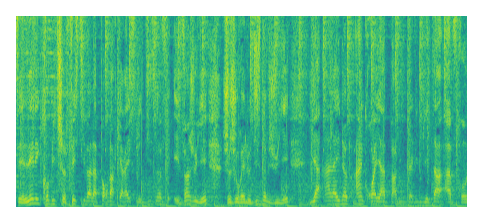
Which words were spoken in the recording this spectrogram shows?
c'est l'Electro Beach Festival à Port-Barcarès le 19 et 20 juillet. Je jouerai le 19 juillet. Il y a un line-up incroyable parmi David Guetta, Afro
